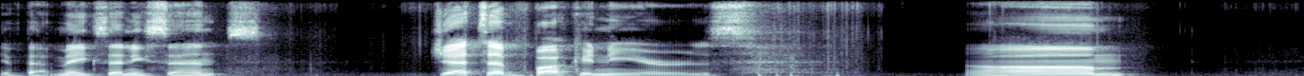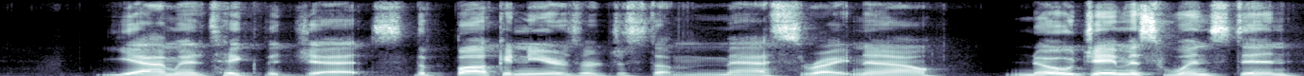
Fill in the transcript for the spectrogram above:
if that makes any sense. Jets at Buccaneers. Um, yeah, I'm to take the Jets. The Buccaneers are just a mess right now. No Jameis Winston,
